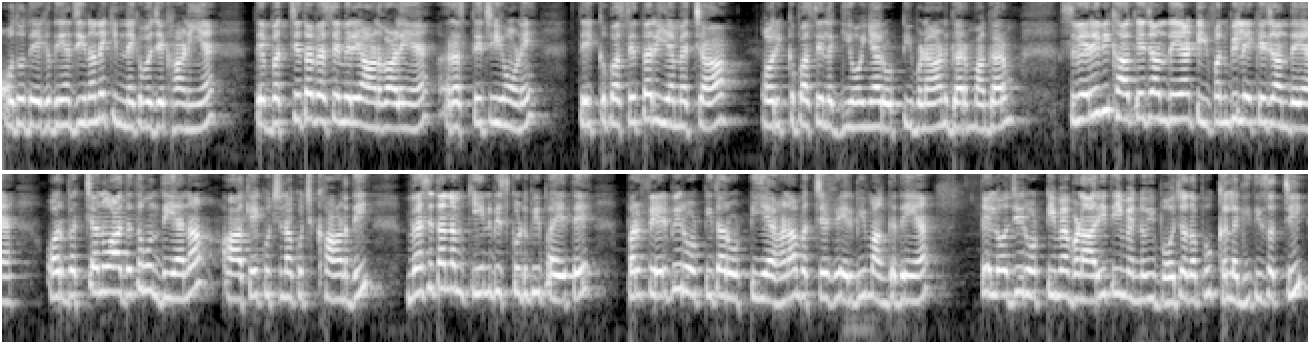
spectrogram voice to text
ਉਦੋਂ ਦੇਖਦੇ ਆ ਜੀ ਇਹਨਾਂ ਨੇ ਕਿੰਨੇ ਕੁ ਵਜੇ ਖਾਣੀ ਹੈ। ਤੇ ਬੱਚੇ ਤਾਂ ਵੈਸੇ ਮੇਰੇ ਆਉਣ ਵਾਲੇ ਆ ਰਸਤੇ 'ਚ ਹੀ ਹੋਣੇ। ਤੇ ਇੱਕ ਪਾਸੇ ਧਰੀ ਆ ਮੈਂ ਚਾਹ ਔਰ ਇੱਕ ਪਾਸੇ ਲੱਗੀ ਹੋਈ ਆ ਰੋਟੀ ਬਣਾਉਣ ਗਰਮਾ ਗਰਮ ਸਵੇਰੇ ਵੀ ਖਾ ਕੇ ਜਾਂਦੇ ਆ ਟਿਫਨ ਵੀ ਲੈ ਕੇ ਜਾਂਦੇ ਆ ਔਰ ਬੱਚਿਆਂ ਨੂੰ ਆਦਤ ਹੁੰਦੀ ਹੈ ਨਾ ਆ ਕੇ ਕੁਛ ਨਾ ਕੁਛ ਖਾਣ ਦੀ। ਵੈਸੇ ਤਾਂ ਨਮਕੀਨ ਬਿਸਕੁਟ ਵੀ ਪਏ ਤੇ, ਪਰ ਫਿਰ ਵੀ ਰੋਟੀ ਤਾਂ ਰੋਟੀ ਹੈ, ਹਨਾ? ਬੱਚੇ ਫਿਰ ਵੀ ਮੰਗਦੇ ਆ। ਤੇ ਲੋ ਜੀ, ਰੋਟੀ ਮੈਂ ਬਣਾ ਰਹੀ ਤੀ ਮੈਨੂੰ ਵੀ ਬਹੁਤ ਜ਼ਿਆਦਾ ਭੁੱਖ ਲੱਗੀ ਤੀ ਸੱਚੀ।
